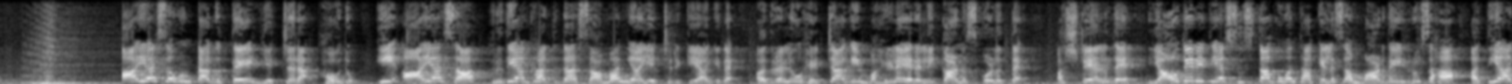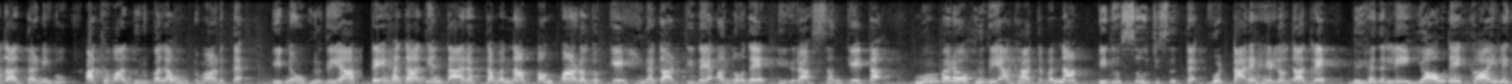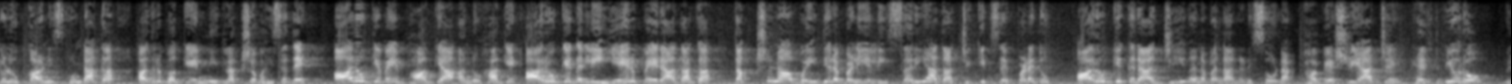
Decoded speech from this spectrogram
ಆಯಾಸ ಉಂಟಾಗುತ್ತೆ, ಎಚ್ಚರ. ಹೌದು, ಈ ಆಯಾಸ ಹೃದಯಾಘಾತದ ಸಾಮಾನ್ಯ ಎಚ್ಚರಿಕೆಯಾಗಿದೆ. ಅದರಲ್ಲೂ ಹೆಚ್ಚಾಗಿ ಮಹಿಳೆಯರಲ್ಲಿ ಕಾಣಿಸಿಕೊಳ್ಳುತ್ತೆ. ಅಷ್ಟೇ ಅಲ್ಲದೆ, ಯಾವುದೇ ರೀತಿಯ ಸುಸ್ತಾಗುವಂತಹ ಕೆಲಸ ಮಾಡದೇ ಇದ್ರೂ ಸಹ ಅತಿಯಾದ ದಣಿವು ಅಥವಾ ದುರ್ಬಲ ಉಂಟು ಮಾಡುತ್ತೆ. ಇನ್ನು ಹೃದಯ ದೇಹದಾದ್ಯಂತ ರಕ್ತವನ್ನ ಪಂಪ್ ಮಾಡೋದಕ್ಕೆ ಹೆಣಗಾಡ್ತಿದೆ ಅನ್ನೋದೇ ಇದರ ಸಂಕೇತ. ಮುಂಬರೋ ಹೃದಯಾಘಾತವನ್ನ ಇದು ಸೂಚಿಸುತ್ತೆ. ಒಟ್ಟಾರೆ ಹೇಳೋದಾದ್ರೆ, ದೇಹದಲ್ಲಿ ಯಾವುದೇ ಕಾಯಿಲೆಗಳು ಕಾಣಿಸಿಕೊಂಡಾಗ ಅದರ ಬಗ್ಗೆ ನಿರ್ಲಕ್ಷ್ಯ ವಹಿಸದೆ ಆರೋಗ್ಯವೇ ಭಾಗ್ಯ ಅನ್ನೋ ಹಾಗೆ ಆರೋಗ್ಯದಲ್ಲಿ ಏರುಪೇರಾದಾಗ ತಕ್ಷಣ ವೈದ್ಯರ ಬಳಿಯಲ್ಲಿ ಸರಿಯಾದ ಚಿಕಿತ್ಸೆ ಪಡೆದು ಆರೋಗ್ಯಕರ ಜೀವನವನ್ನ ನಡೆಸೋಣ. Bhavyashree RJ health bureau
